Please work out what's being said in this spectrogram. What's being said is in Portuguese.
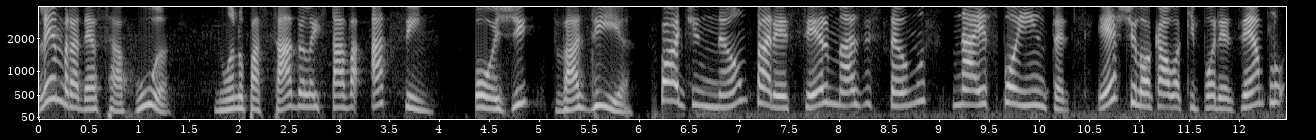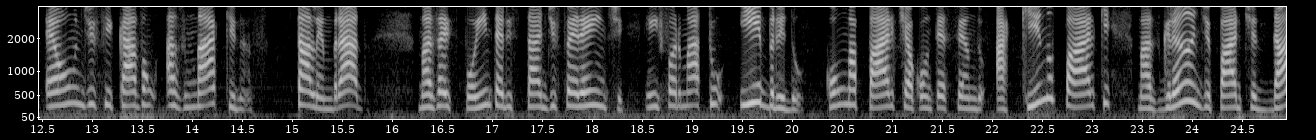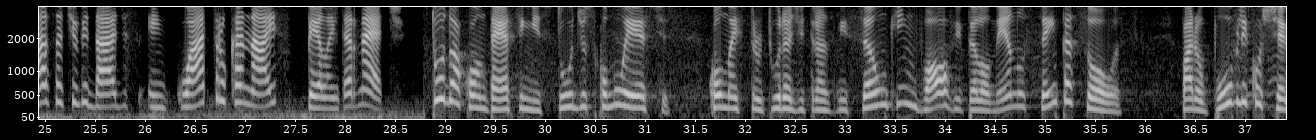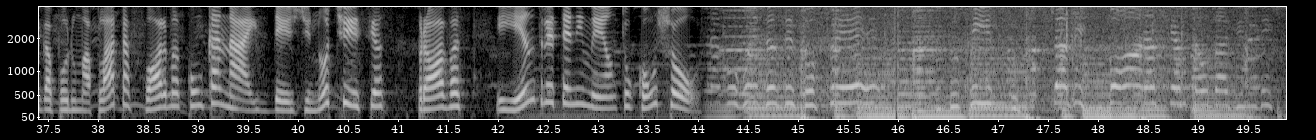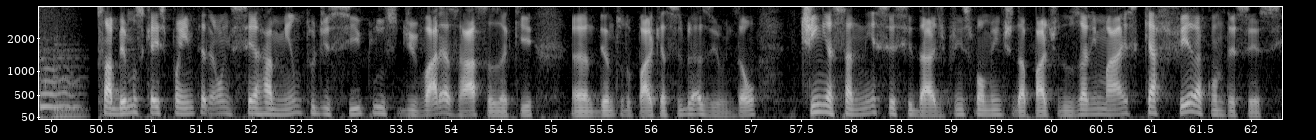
Lembra dessa rua? No ano passado ela estava assim, hoje vazia. Pode não parecer, mas estamos na Expo Inter. Este local aqui, por exemplo, é onde ficavam as máquinas. Tá lembrado? Mas a Expo Inter está diferente, em formato híbrido, com uma parte acontecendo aqui no parque, mas grande parte das atividades em quatro canais pela internet. Tudo acontece em estúdios como estes, com uma estrutura de transmissão que envolve pelo menos 100 pessoas. Para o público, chega por uma plataforma com canais desde notícias, provas e entretenimento com shows. de sofrer, muitos riscos das esporas que a saudade me deixou. Sabemos que a Expo Inter é um encerramento de ciclos de várias raças aqui uh, dentro do Parque Assis Brasil. Então, tinha essa necessidade, principalmente da parte dos animais, que a feira acontecesse.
